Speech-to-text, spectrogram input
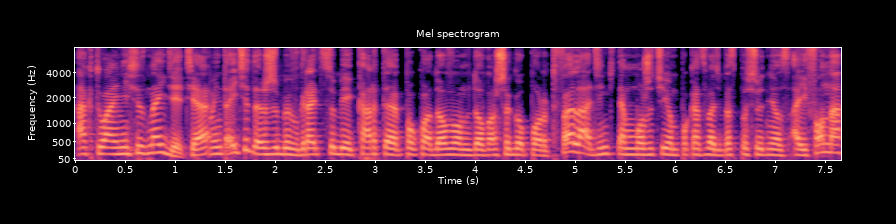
aktualnie się znajdziecie. Pamiętajcie też, żeby wgrać sobie kartę pokładową do waszego portfela, dzięki temu możecie ją pokazywać bezpośrednio z iPhone'a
